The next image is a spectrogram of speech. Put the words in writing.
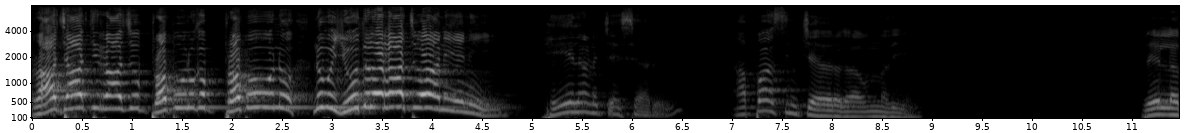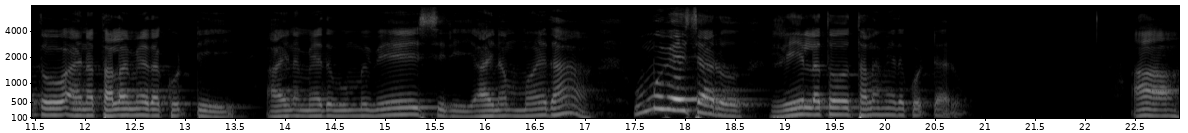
రాజాతి రాజు ప్రభువులుగా ప్రభువును నువ్వు యూదుల రాజు అని అని హేళన చేశారు అపాసించారుగా ఉన్నది. రేళ్ళతో ఆయన తల మీద కొట్టి ఆయన మీద ఉమ్మి వేసిరి ఆయన మీద ఉమ్ము వేశారు రేళ్ళతో తల మీద కొట్టారు. ఆ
